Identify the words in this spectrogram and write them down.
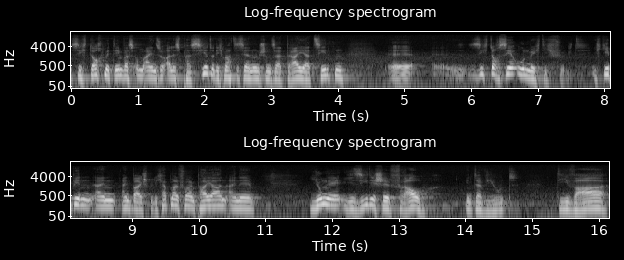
sich doch mit dem, was um einen so alles passiert, und ich mache das ja nun schon seit drei Jahrzehnten, äh, sich doch sehr ohnmächtig fühlt. Ich gebe Ihnen ein, ein Beispiel. Ich habe mal vor ein paar Jahren eine junge jesidische Frau interviewt, die war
